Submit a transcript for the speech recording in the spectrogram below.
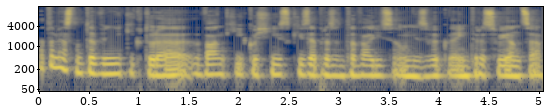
natomiast no, te wyniki, które Wanki i Kosiński zaprezentowali są niezwykle interesujące.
